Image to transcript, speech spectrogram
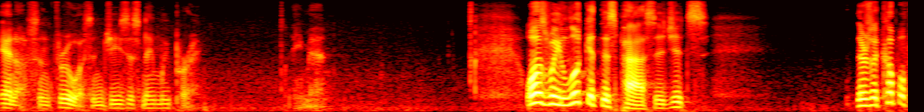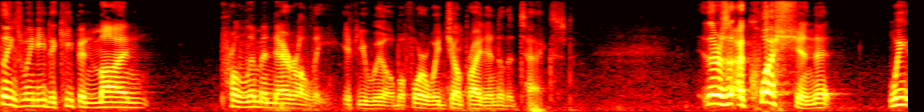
in us and through us. In Jesus' name we pray. Amen. Well, as we look at this passage, it's, there's a couple things we need to keep in mind preliminarily, if you will, before we jump right into the text. There's a question that we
